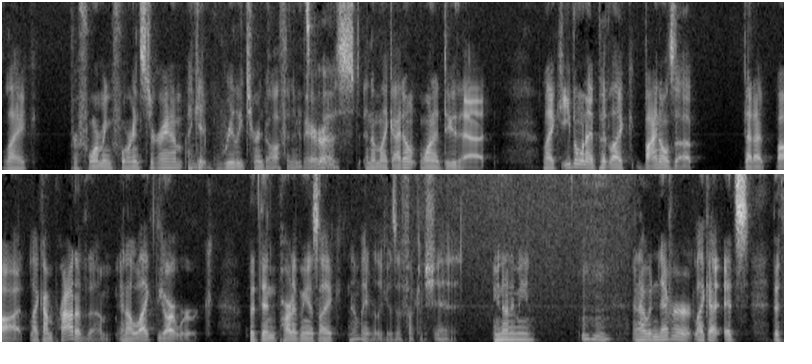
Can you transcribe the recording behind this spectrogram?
like performing for Instagram, I get really turned off and Mm. embarrassed. And I'm like I don't want to do that. Like even when I put like vinyls up that I bought, like I'm proud of them and I like the artwork. But then part of me is like, nobody really gives a fucking shit. You know what I mean? Mm-hmm. And I would never like. I, it's the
